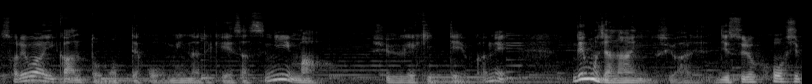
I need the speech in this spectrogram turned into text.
それはいかんと思ってこうみんなで警察にまあ襲撃っていうかね。でもじゃないんですよあれ。実力行使っ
